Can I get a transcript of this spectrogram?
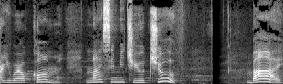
Are you welcome? Nice to meet you too. Bye.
